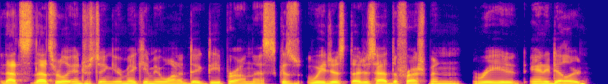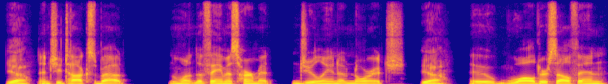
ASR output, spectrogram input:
that's that's really interesting. You're making me want to dig deeper on this because we just I just had the freshman read Annie Dillard, yeah. And she talks about one the famous hermit Julian of Norwich yeah who walled herself in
